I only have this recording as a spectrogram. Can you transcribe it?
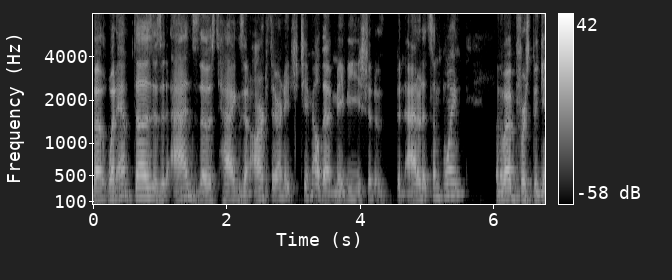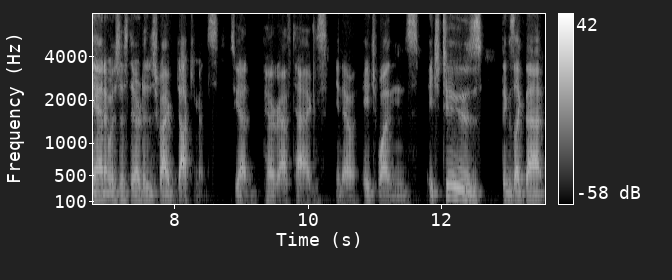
But what AMP does is it adds those tags that aren't there in HTML that maybe should have been added at some point. When the web first began, it was just there to describe documents. So you had paragraph tags, you know, H1s, H2s, things like that.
